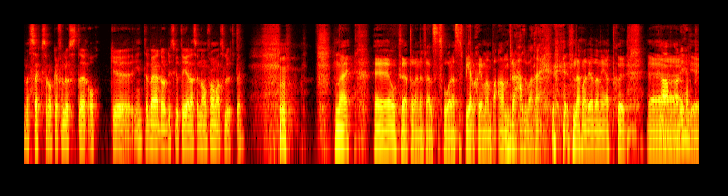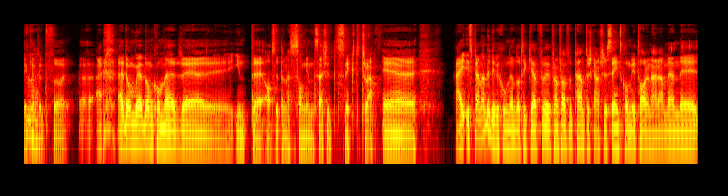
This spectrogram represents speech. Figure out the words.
med sex raka förluster och inte värda att diskuteras i någon form av slutspel. Nej, eh, också ett av NFLs svåraste spelscheman på andra halvan här. när man redan är 1-7. Eh, ja, det är helt rätt. kanske inte så, eh, nej, de, de kommer eh, inte avsluta den här säsongen särskilt snyggt tror jag. Eh, Nej, spännande divisionen då tycker jag, för, framförallt för Panthers kanske. Saints kommer ju ta den här, men eh,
